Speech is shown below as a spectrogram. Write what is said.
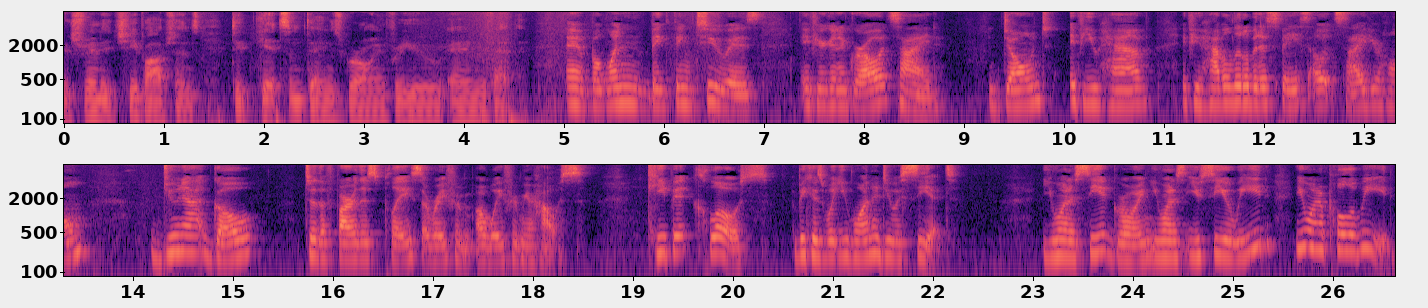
extremely cheap options to get some things growing for you and your family. And but one big thing too is if you're to grow outside, don't if you have if you have a little bit of space outside your home, do not go to the farthest place away from away from your house. Keep it close because what you want to do is see it. You want to see it growing. You want to you see a weed, you want to pull a weed.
